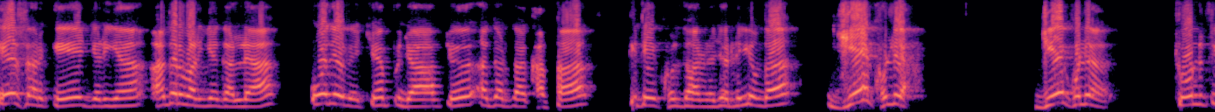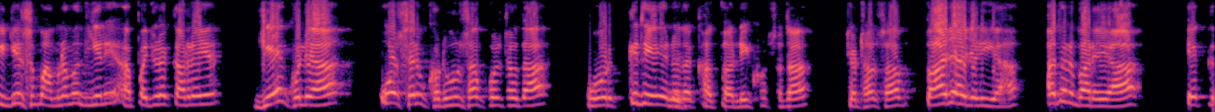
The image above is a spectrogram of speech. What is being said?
ਇਸ ਕਰਕੇ ਜਿਹੜੀਆਂ ਅਦਰ ਵਾਲੀਆਂ ਗੱਲ ਆ, ਉਹਦੇ ਵਿੱਚ ਪੰਜਾਬ 'ਚ ਅਦਰ ਦਾ ਖਾਤਾ ਕਿਤੇ ਖੁੱਲਦਾ ਨਜ਼ਰ ਨਹੀਂ ਆਉਂਦਾ। ਜੇ ਖੁੱਲਿਆ ਜੇ ਖੁੱਲਿਆ ਚੋਣ ਨਤੀਜੇ ਸੰਭਾਵਨਾਵਾਂ ਹੁੰਦੀਆਂ ਨੇ ਆਪਾਂ ਜਿਹੜਾ ਕਰ ਰਹੇ ਆ ਜੇ ਖੁੱਲਿਆ ਉਹ ਸਿਰਫ ਖਡੂਰ ਸਾਹਿਬ ਖੁੱਲ ਸਕਦਾ ਹੋਰ ਕਿਤੇ ਇਹਨਾਂ ਦਾ ਖਾਤਾ ਨਹੀਂ ਖੁੱਲ ਸਕਦਾ। ਚੱਠਾ ਸਾਹਿਬ ਤਾਜ਼ਾ ਜਿਹੜੀ ਆ ਅਦਰ ਬਾਰੇ ਆ ਇੱਕ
